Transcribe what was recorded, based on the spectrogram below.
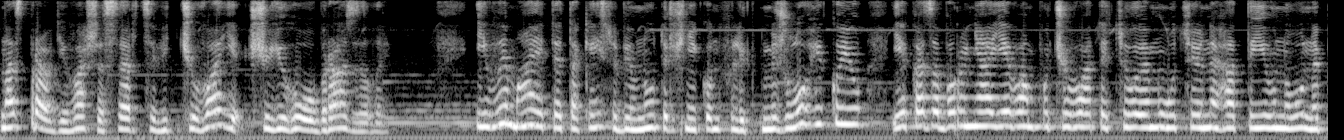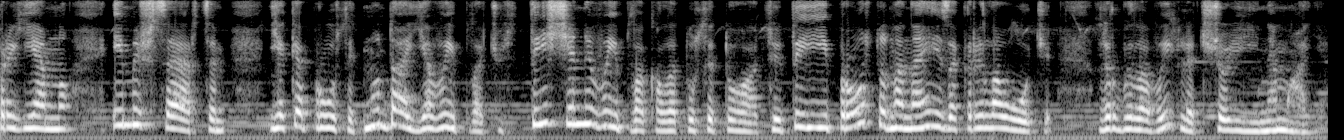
Насправді ваше серце відчуває, що його образили. І ви маєте такий собі внутрішній конфлікт між логікою, яка забороняє вам почувати цю емоцію негативну, неприємну, і між серцем, яке просить: ну дай я виплачусь. Ти ще не виплакала ту ситуацію, ти її просто на неї закрила очі, зробила вигляд, що її немає.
